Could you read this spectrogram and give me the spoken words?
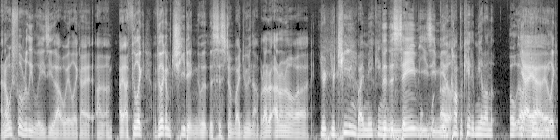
and I always feel really lazy that way. Like I I, I'm I, feel like I feel like I'm cheating the, the system by doing that, but I don't, I don't know. Uh, You're you're cheating by making The- the same easy meal. uh, complicated meal on the oh uh, yeah, during yeah. Like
